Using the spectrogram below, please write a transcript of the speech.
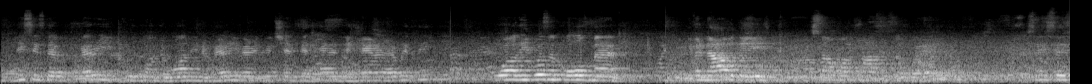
This is the very good one, the one in a very, very good shape, the head, the hair, everything. Well, he was an old man. Even nowadays, if someone passes away, so he says,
